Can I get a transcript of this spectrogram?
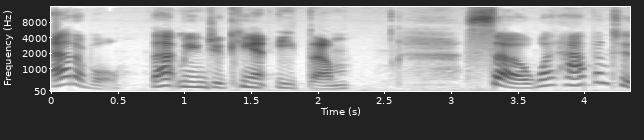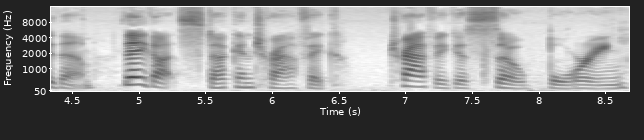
Edible. That means you can't eat them. So what happened to them? They got stuck in traffic. Traffic is so boring.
